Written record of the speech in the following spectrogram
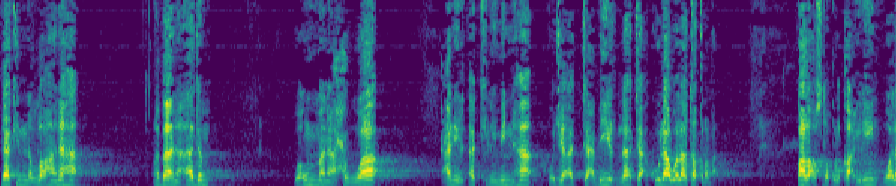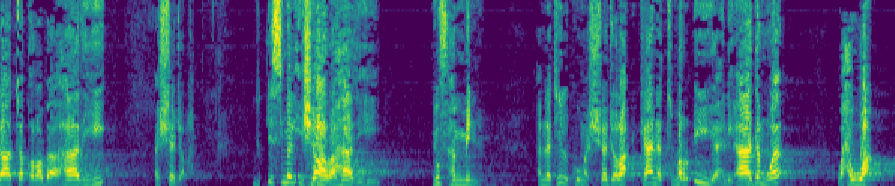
لكن الله نهى أبانا آدم وأمنا حواء عن الأكل منها وجاء التعبير لا تأكلا ولا تقربا. قال أصدق القائلين ولا تقربا هذه الشجرة. اسم الإشارة هذه يفهم منه أن تلكما الشجرة كانت مرئية لآدم وحواء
